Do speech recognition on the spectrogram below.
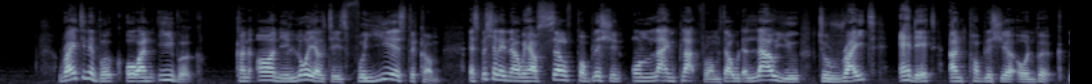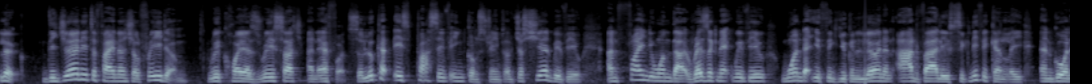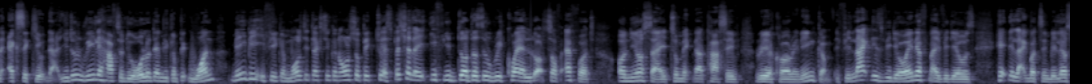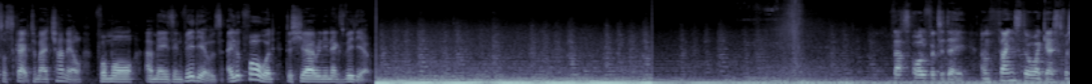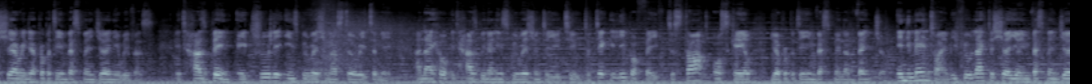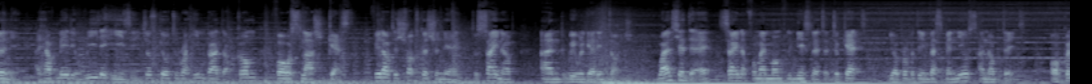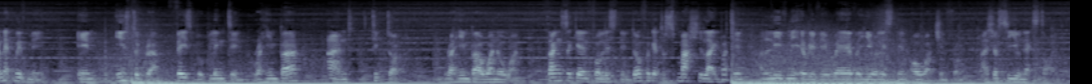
Writing a book or an ebook can earn you loyalties for years to come especially now we have self publishing online platforms that would allow you to write, edit, and publish your own book. Look, the journey to financial freedom requires research and effort. So look at these passive income streams I've just shared with you and find the one that resonate with you, one that you think you can learn and add value significantly and go and execute that. You don't really have to do all of them. You can pick one. Maybe if you can multitask, you can also pick two, especially if you do, doesn't require lots of effort on your side to make that passive recurring income. If you like this video or any of my videos, hit the like button below, subscribe to my channel for more amazing videos. I look forward to sharing the next video. That's all for today, and thanks to our guests for sharing their property investment journey with us. It has been a truly inspirational story to me, and I hope it has been an inspiration to you too to take the leap of faith to start or scale your property investment adventure. In the meantime, if you would like to share your investment journey, I have made it really easy. Just go to rahimba.com forward slash guest, fill out a short questionnaire to sign up, and we will get in touch. Whilst you're there, sign up for my monthly newsletter to get your property investment news and updates, or connect with me in Instagram, Facebook, LinkedIn, Rahimba, and TikTok, Rahimba101. Thanks again for listening. Don't forget to smash the like button and leave me a review wherever you're listening or watching from. I shall see you next time.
